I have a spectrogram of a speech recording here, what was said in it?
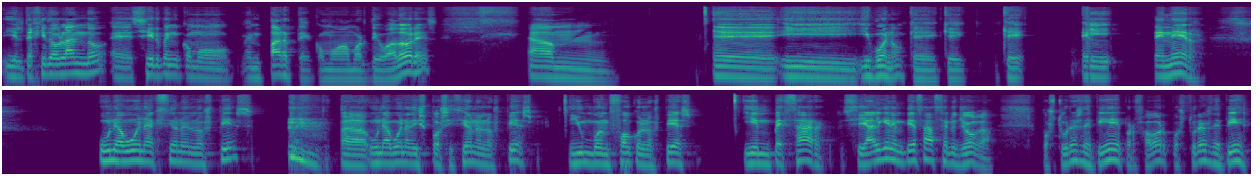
y el tejido blando eh, sirven como, en parte, como amortiguadores. y, bueno, que, que, el tener una buena acción en los pies, una buena disposición en los pies y un buen foco en los pies y empezar, si alguien empieza a hacer yoga, posturas de pie, por favor, posturas de pie,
